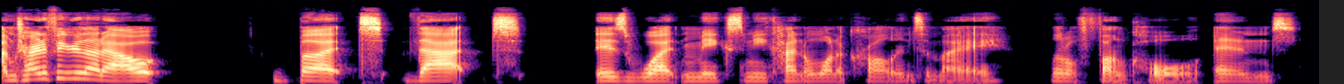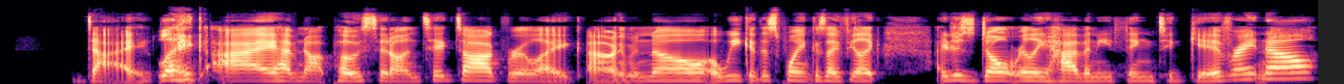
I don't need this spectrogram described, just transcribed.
I'm trying to figure that out, but that is what makes me kind of want to crawl into my little funk hole and die. Like I have not posted on TikTok for like I don't even know a week at this point because I feel like I just don't really have anything to give right now.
